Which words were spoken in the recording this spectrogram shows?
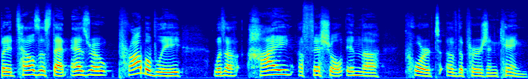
but it tells us that Ezra probably was a high official in the court of the Persian king.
